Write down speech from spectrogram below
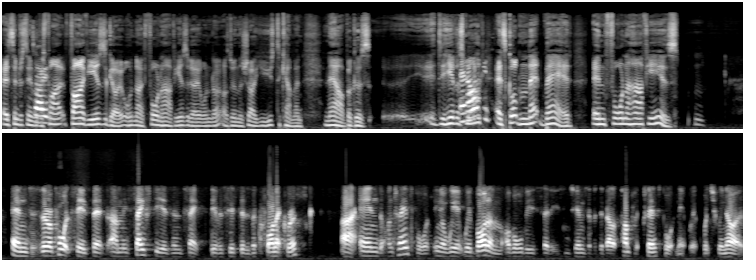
It's interesting so, because five, five years ago, or no, four and a half years ago, when I was doing the show, you used to come in. Now, because uh, to hear this, Mark, it's gotten that bad in four and a half years. And the report says that um, safety is, in fact, they've assessed it as a chronic risk. Uh, and on transport, you know, we're, we're bottom of all these cities in terms of a developed public transport network, which we know.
